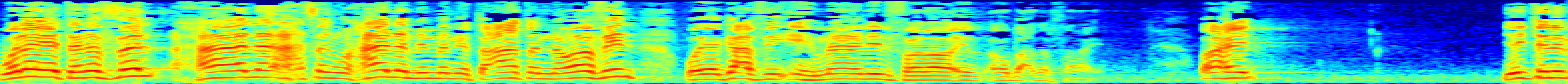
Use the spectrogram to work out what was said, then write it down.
ولا يتنفل حالة أحسن حالة ممن يتعاطى النوافل ويقع في إهمال الفرائض أو بعض الفرائض. واحد يجتنب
